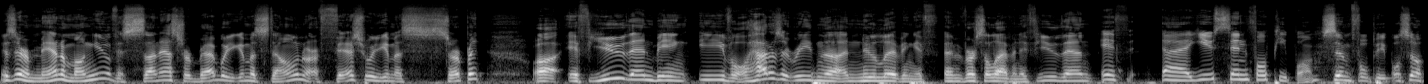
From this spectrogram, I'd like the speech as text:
is there a man among you if his son asks for bread, will you give him a stone, or a fish, will you give him a serpent? Uh, if you then being evil, how does it read in the New Living? If in verse eleven, if you then if uh, you sinful people. sinful people. So,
